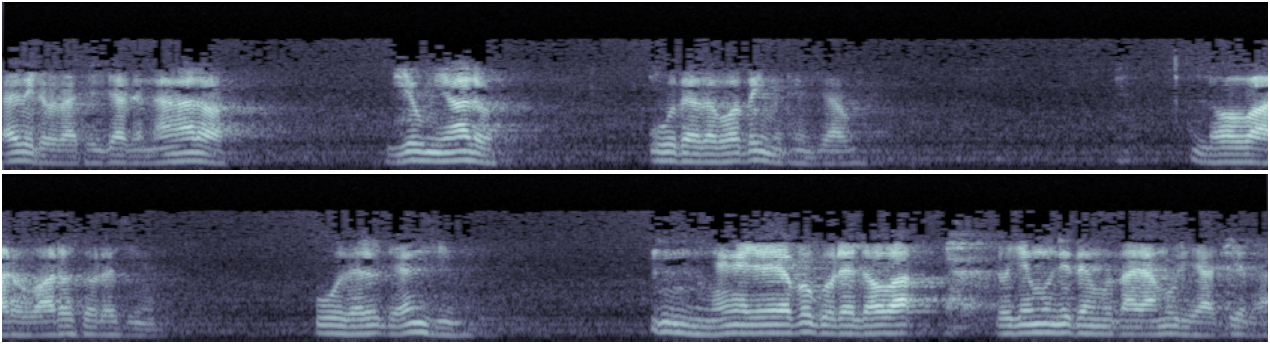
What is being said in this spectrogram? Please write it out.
အဲဒီလိုသာထင်ကြတယ်နာကတော့ရုပ်များလို့ဦးတဲ့သဘောသိမထင်ကြဘူးလောဘတို့ဘာလို့ဆိုလို့ရှိရင်ဦးတယ်လို့တည်းမရှိဘူးငယ်ငယ်ရွယ်ရွယ်ပုဂ္ဂိုလ်တဲ့လောဘလူချင်းမှုနေတဲ့မှုတာယာမှုတွေဟာဖြစ်တာ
